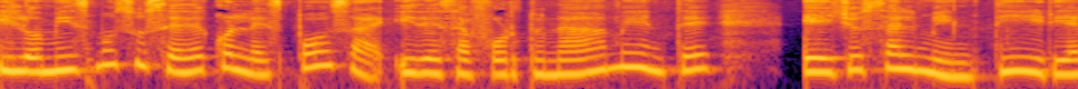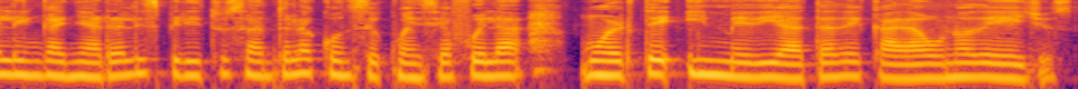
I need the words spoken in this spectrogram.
Y lo mismo sucede con la esposa y desafortunadamente ellos al mentir y al engañar al Espíritu Santo la consecuencia fue la muerte inmediata de cada uno de ellos.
